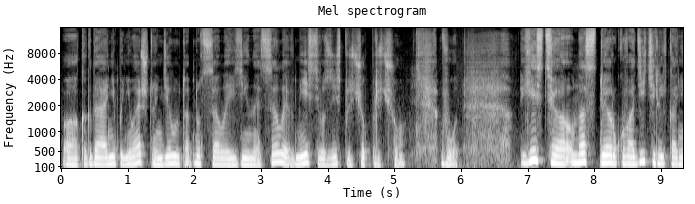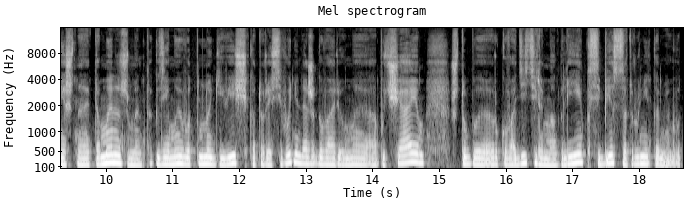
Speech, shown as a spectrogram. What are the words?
э, когда они понимают, что они делают одно целое, единое целое вместе вот здесь плечо к плечу. Вот. Есть э, у нас для руководителей, конечно, это менеджмент, где мы вот многие вещи, которые я сегодня даже говорю, мы обучаем, чтобы руководители могли к себе с сотрудниками вот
